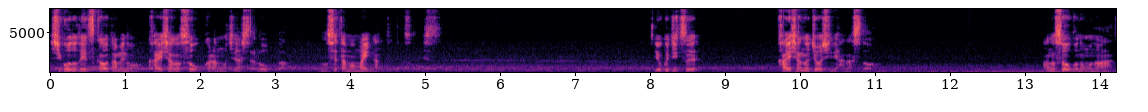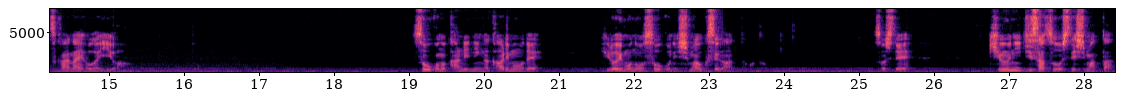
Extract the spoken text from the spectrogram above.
仕事で使うための会社の倉庫から持ち出したロープが乗せたままになっていたそうです。翌日、会社の上司に話すと、あの倉庫のものは使わない方がいいよ。倉庫の管理人が変わり者で、拾い物を倉庫にしまう癖があったこと。そして、急に自殺をしてしまった、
